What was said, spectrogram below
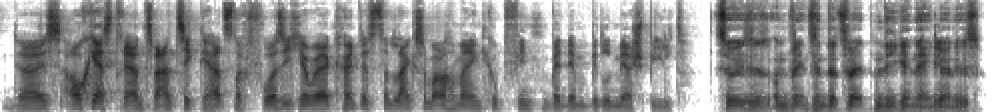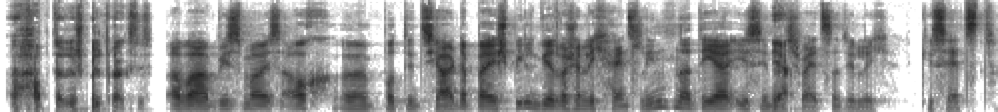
Der ist auch erst 23, der hat es noch vor sich, aber er könnte jetzt dann langsam auch mal einen Club finden, bei dem ein bisschen mehr spielt. So ist es. Und wenn es in der zweiten Liga in England ist, Hauptsache Spielpraxis. Aber Wismar ist auch äh, Potenzial dabei. Spielen wird wahrscheinlich Heinz Lindner, der ist in ja. der Schweiz natürlich gesetzt.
